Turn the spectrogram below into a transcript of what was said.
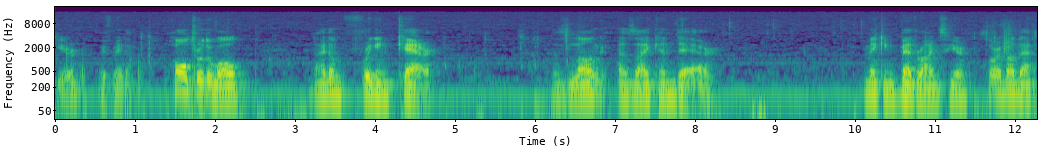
here. We've made a hole through the wall. I don't frigging care. As long as I can dare. Making bed rhymes here. Sorry about that.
